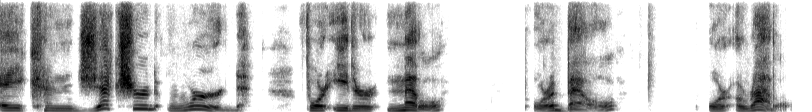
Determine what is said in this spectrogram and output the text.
a conjectured word for either metal or a bell or a rattle,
